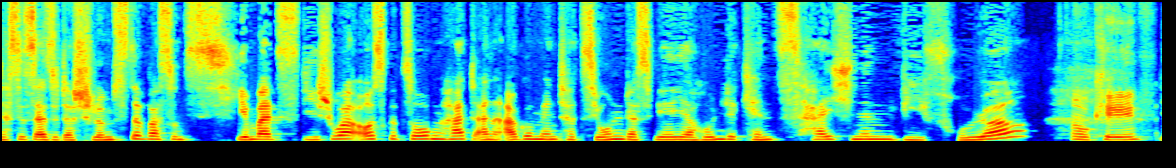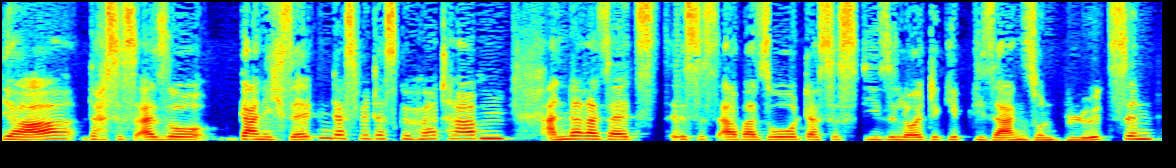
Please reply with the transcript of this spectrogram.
Das ist also das Schlimmste, was uns jemals die Schuhe ausgezogen hat an Argumentation, dass wir ja Hunde kennzeichnen wie früher. Okay. Ja, das ist also gar nicht selten, dass wir das gehört haben. Andererseits ist es aber so, dass es diese Leute gibt, die sagen so ein Blödsinn,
